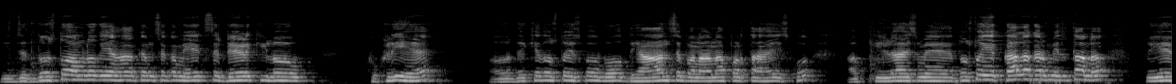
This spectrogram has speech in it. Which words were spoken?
दोस्तों हम लोग यहाँ कम से कम एक से डेढ़ किलो खुखड़ी है। और देखिए दोस्तों, इसको बहुत ध्यान से बनाना पड़ता है इसको। अब कीड़ा इसमें, दोस्तों ये कल अगर मिलता ना तो ये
